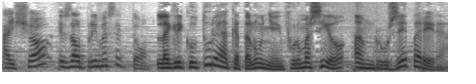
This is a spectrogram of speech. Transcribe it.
això és el primer sector. L'agricultura a Catalunya Informació amb Roser Parera.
